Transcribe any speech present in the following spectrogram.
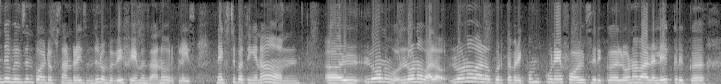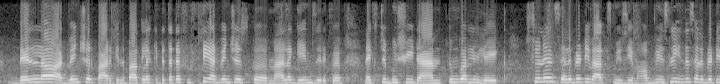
இந்த வில்சன் பாயிண்ட் ஆஃப் சன்ரைஸ் வந்து ரொம்பவே ஃபேமஸான ஒரு பிளேஸ் நெக்ஸ்ட்டு பார்த்தீங்கன்னா லோனோ லோனோவாலா லோனோவாலா பொறுத்த வரைக்கும் குனே ஃபால்ஸ் இருக்குது லோனாவால லேக் இருக்குது டெல்லா அட்வென்ச்சர் பார்க். இந்த பார்க்கில் கிட்டத்தட்ட ஃபிஃப்டி அட்வென்ச்சர்ஸ்க்கு மேலே கேம்ஸ் இருக்குது next Bhushi dam Tungarli lake Sunil celebrity wax museum obviously இந்த செலிப்ரிட்டி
